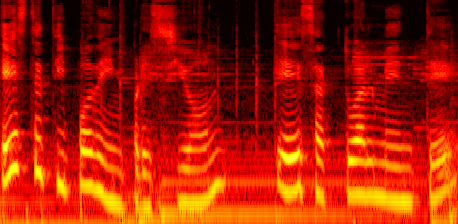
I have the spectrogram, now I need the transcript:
Este tipo de impresión es actualmente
